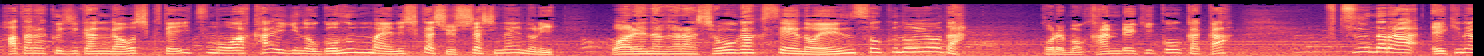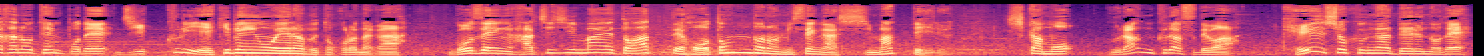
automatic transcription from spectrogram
働く時間が惜しくていつもは会議の5分前にしか出社しないのに、我ながら小学生の遠足のようだ。これも還暦効果か？普通なら駅中の店舗でじっくり駅弁を選ぶところだが午前8時前とあってほとんどの店が閉まっているしかもグランクラスでは軽食が出るので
